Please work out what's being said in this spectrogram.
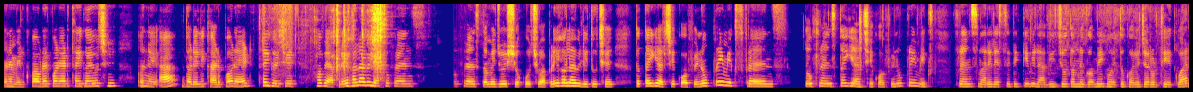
અને મિલ્ક પાવડર પણ એડ થઈ ગયો છે અને આ દળેલી ખાંડ પણ એડ થઈ ગઈ છે. હવે આપણે હલાવી લેશું ફ્રેન્ડ્સ તો ફ્રેન્ડ્સ તમે જોઈ શકો છો, આપણે હલાવી લીધું છે. તો, તૈયાર છે કોફીનું પ્રીમિક્સ ફ્રેન્ડ્સ તો ફ્રેન્ડ્સ તૈયાર છે કોફીનું પ્રીમિક્સ ફ્રેન્ડ્સ મારી રેસીપી કેવી લાગી? જો તમને ગમી હોય તો ઘરે જરૂરથી એકવાર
